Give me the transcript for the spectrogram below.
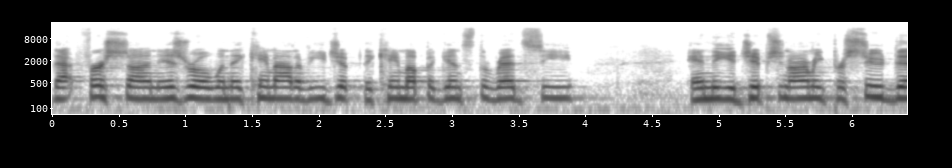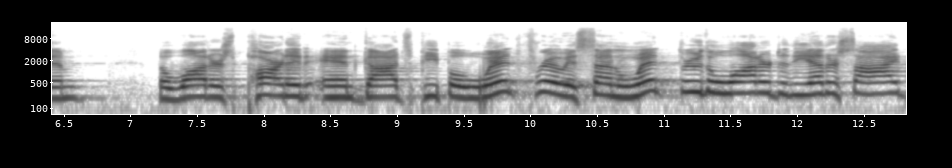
that first son, Israel, when they came out of Egypt, they came up against the Red Sea, and the Egyptian army pursued them. The waters parted, and God's people went through. His son went through the water to the other side.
